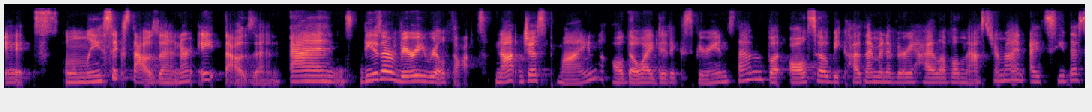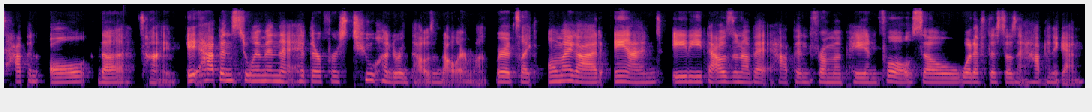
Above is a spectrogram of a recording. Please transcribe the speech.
it's only 6,000 or 8,000? And these are very real thoughts, not just mine, although I did experience them, but also because I'm in a very high level mastermind, I see this happen all the time. It happens to women that hit their first $200,000 month where it's like, oh my God, and 80,000 of it happened from a pay in full. So what if this doesn't happen again?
